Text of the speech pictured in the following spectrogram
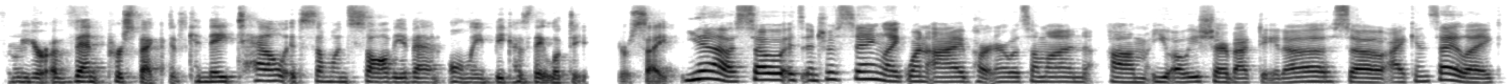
from Mhm. your event perspective? Can they tell if someone saw the event only because they looked at your site? Yeah, so it's interesting. Like when I partner with someone, um, you always share back data. So I can say like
